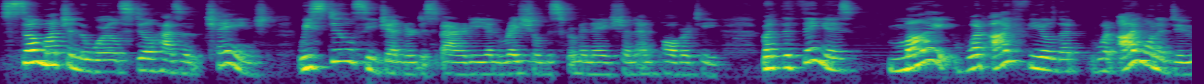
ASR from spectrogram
so much in the world still hasn't changed. We still see gender disparity and racial discrimination and poverty. But the thing is, my what I feel that what I want to do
